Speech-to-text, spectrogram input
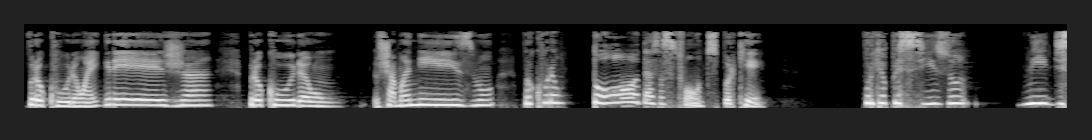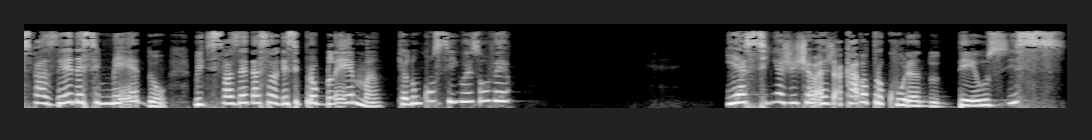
procuram a igreja, procuram o xamanismo, procuram todas as fontes. Por quê? Porque eu preciso me desfazer desse medo, me desfazer dessa, desse problema que eu não consigo resolver. E assim a gente acaba procurando deuses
